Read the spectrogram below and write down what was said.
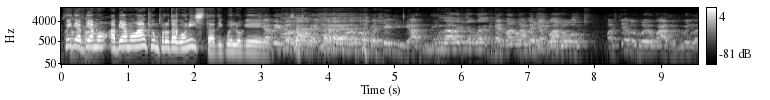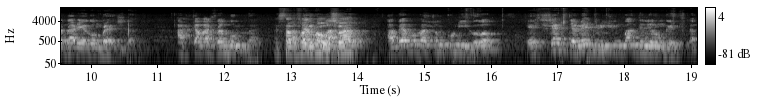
Quindi abbiamo, abbiamo anche un protagonista di quello Che che... aveva allora, che aveva allora 16 anni. Una vecchia guerra. E mi hanno La messo Marcello Pleomato, quella d'aria complessa, a scavare sta buca. È stato Abbiamo faticoso, fatto- eh? Abbiamo fatto un cunicolo che è 7 metri e 50 di lunghezza,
